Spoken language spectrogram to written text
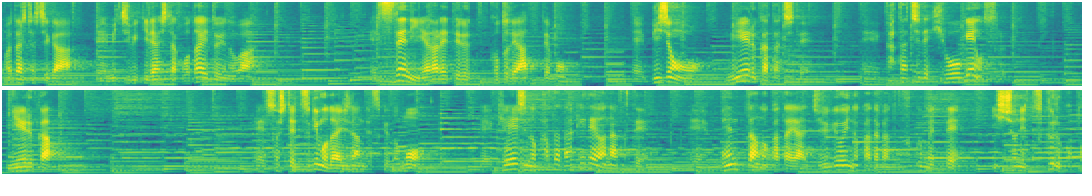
私たちが導き出した答えというのはすでにやられてることであってもビジョンを見える形で形で表現をする。見える化。そして次も大事なんですけども経営陣の方だけではなくてメンターの方や従業員の方々含めて一緒に作ること。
